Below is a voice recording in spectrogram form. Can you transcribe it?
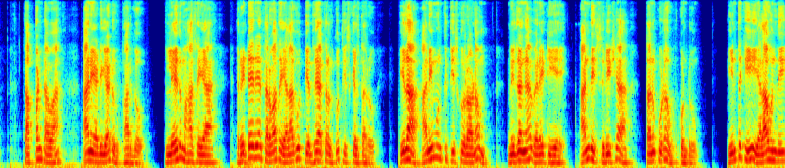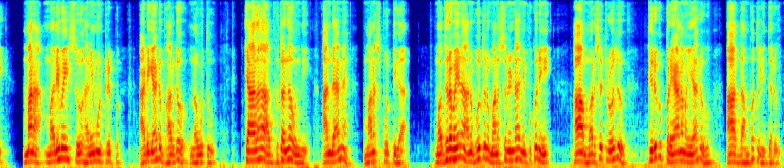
తప్పంటావా? అని అడిగాడు భార్గవ్. లేదు మహాశయ రిటైర్ అయిన తర్వాత ఎలాగూ తీర్థయాత్రలకు తీసుకెళ్తారు. ఇలా హనీమూన్కి తీసుకురావడం నిజంగా వెరైటీయే అంది శిరీష తను కూడా ఒప్పుకుంటూ. ఇంతకీ ఎలా ఉంది? మన మలి వయస్సు హనీమూన్ ట్రిప్ అడిగాడు భార్గవ్ నవ్వుతూ. చాలా అద్భుతంగా ఉంది అందామె మనస్ఫూర్తిగా. మధురమైన అనుభూతులు మనస్సు నిండా నింపుకొని ఆ మరుసటి రోజు తిరుగు ప్రయాణమయ్యారు ఆ దంపతులిద్దరూ.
